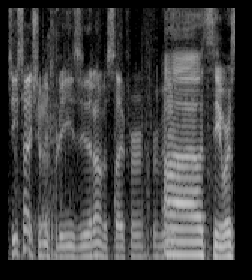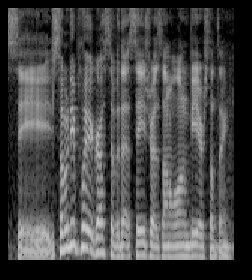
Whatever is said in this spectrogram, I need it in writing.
T side should be pretty easy. They don't have a cipher for me. Uh, let's see. Where's Sage? Somebody play aggressive with that Sage res on a long B or something.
